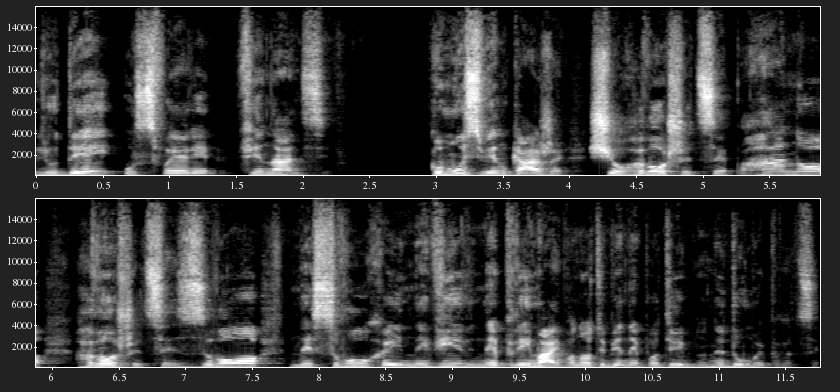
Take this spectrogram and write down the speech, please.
людей у сфері фінансів. Комусь він каже, що гроші це погано, гроші це зло, не слухай, не вір, не приймай, воно тобі не потрібно, не думай про це.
